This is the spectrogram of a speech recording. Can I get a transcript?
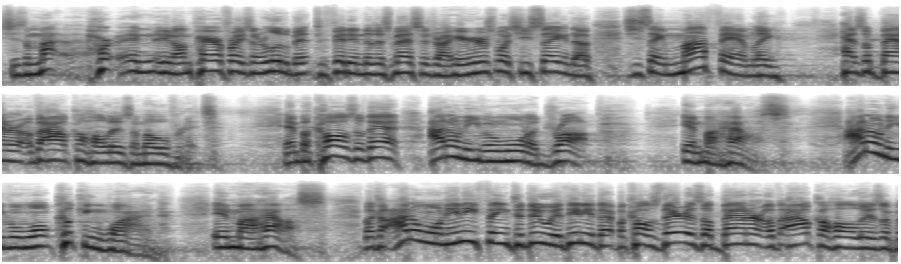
she said, my, her, and, you know, I'm paraphrasing her a little bit to fit into this message right here. Here's what she's saying, though. She's saying, my family has a banner of alcoholism over it. And because of that, I don't even want a drop in my house. I don't even want cooking wine in my house because I don't want anything to do with any of that because there is a banner of alcoholism.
